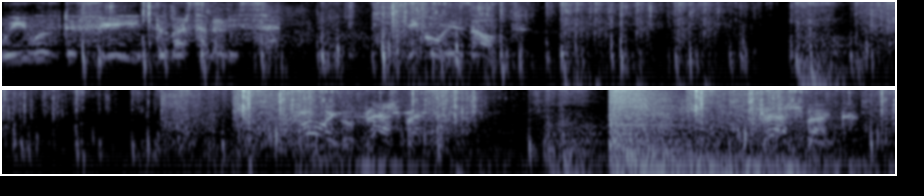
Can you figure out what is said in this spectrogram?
We will defeat the mercenaries. Nico is out. Throwing a flashbang. Flashbang.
